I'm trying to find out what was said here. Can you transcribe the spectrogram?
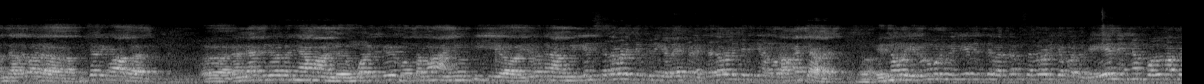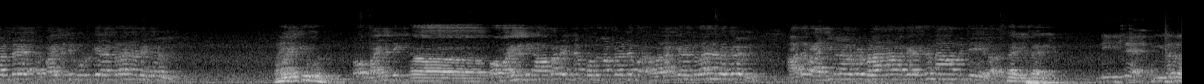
அந்த ஃபிஷரி ஹார்பர் ரெண்டாயிரத்தி இருபத்தஞ்சாம் ஆண்டு உங்களுக்கு மொத்தமா ஐநூத்தி இருபத்தி நாலு மில்லியன் செலவழிச்சிருக்கீங்க ஏற்கனவே செலவழிச்சிருக்கீங்க ஒரு அமைச்சாளர் இன்னொரு இருநூறு மில்லியன் இந்த வருடம் செலவழிக்கப்பட்டிருக்கு. ஏன் என்ன பொதுமக்கள்கிட்ட பயன்படுத்தி கொடுக்கிறேன்ற என்னுடைய கேள்வி? என்ன பொதுமக்கள்கிட்ட வழங்கிறது தான் என்னோட கேள்வி. அதை ராஜீவ் அவர்கள் விளங்காம கேட்க நான் வந்து செய்யலாம் சரி சரி. நீ இல்ல இவர்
